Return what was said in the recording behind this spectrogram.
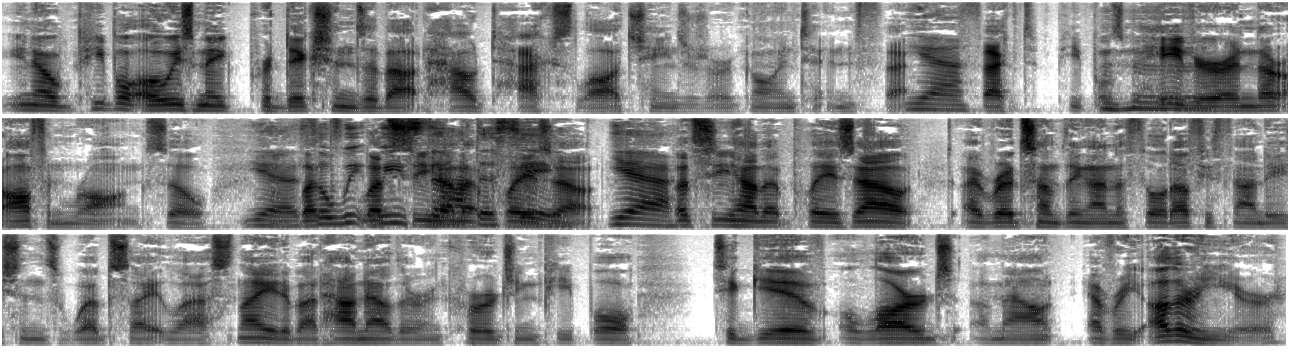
you know, people always make predictions about how tax law changes are going to infect, Yeah. affect people's behavior, and they're often wrong. So Yeah, let's, so we- let's we see how that plays see. out. Yeah. let's see how that plays out. I read something on the Philadelphia Foundation's website last night about how now they're encouraging people to give a large amount every other year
